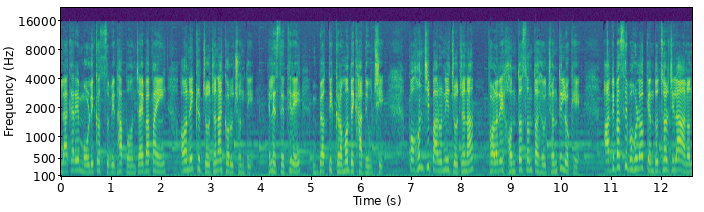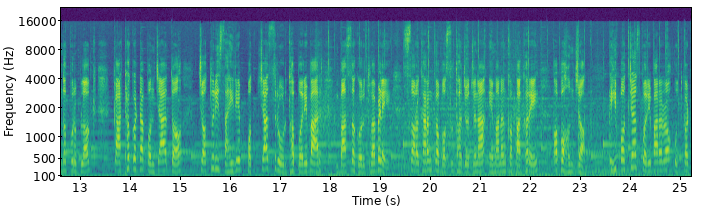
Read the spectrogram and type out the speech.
ଇଲାକାରେ ମୌଳିକ ସୁବିଧା ପହଞ୍ଚାଇବା ପାଇଁ ଅନେକ ଯୋଜନା କରୁଛନ୍ତି ହେଲେ ସେଥିରେ ବ୍ୟତିକ୍ରମ ଦେଖାଦେଉଛି ପହଞ୍ଚି ପାରୁନି ଯୋଜନା ଫଳରେ ହନ୍ତସନ୍ତ ହେଉଛନ୍ତି ଲୋକେ ଆଦିବାସୀ ବହୁଳ କେନ୍ଦୁଝର ଜିଲ୍ଲା ଆନନ୍ଦପୁର ବ୍ଲକ କାଠକଟା ପଞ୍ଚାୟତ ଚତୁରୀ ସାହିରେ ପଚାଶରୁ ଉର୍ଦ୍ଧ୍ୱ ପରିବାର ବାସ କରୁଥିବା ବେଳେ ସରକାରଙ୍କ ବସୁଧା ଯୋଜନା ଏମାନଙ୍କ ପାଖରେ ଅପହଞ୍ଚ ଏହି ପଚାଶ ପରିବାରର ଉତ୍କଟ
